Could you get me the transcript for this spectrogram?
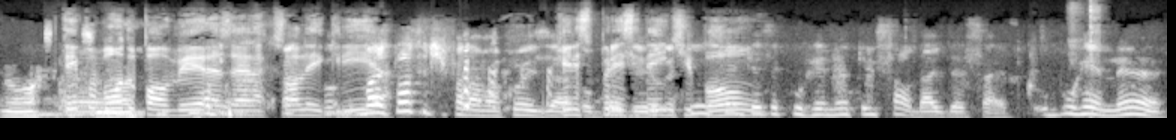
Nossa, Tempo bom do Palmeiras, era só alegria. Mas posso te falar uma coisa? Aqueles ô, Brasileiro? presidente Eu tenho bom. certeza que o Renan tem saudade dessa época. O Renan.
